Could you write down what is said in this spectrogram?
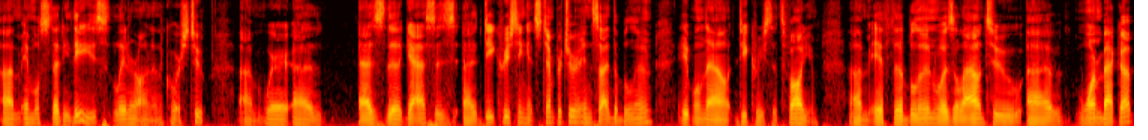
um, and we'll study these later on in the course too um, where uh, as the gas is uh, decreasing its temperature inside the balloon, it will now decrease its volume. Um, if the balloon was allowed to uh, warm back up,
